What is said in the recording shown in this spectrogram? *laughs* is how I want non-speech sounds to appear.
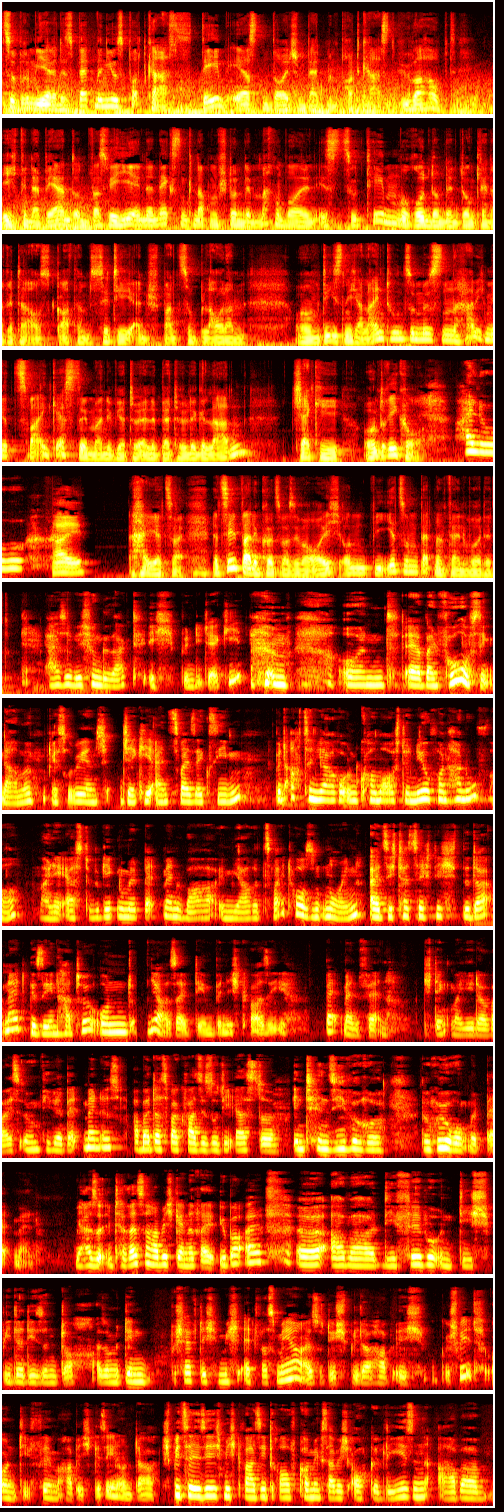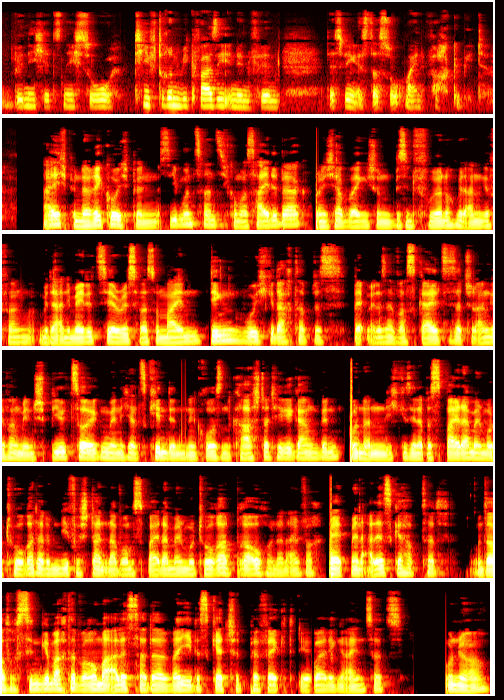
Willkommen zur Premiere des Batman News Podcasts, dem ersten deutschen Batman Podcast überhaupt. Ich bin der Bernd und was wir hier in der nächsten knappen Stunde machen wollen, ist zu Themen rund um den dunklen Ritter aus Gotham City entspannt zu plaudern. Um dies nicht allein tun zu müssen, habe ich mir zwei Gäste in meine virtuelle Betthöhle geladen, Jackie und Rico. Hallo. Hi. Hi ihr zwei. Erzählt beide kurz was über euch und wie ihr zum Batman-Fan wurdet. Also wie schon gesagt, ich bin die Jackie *laughs* und äh, mein Forumsnickname ist übrigens Jackie1267. Bin 18 Jahre und komme aus der Nähe von Hannover. Meine erste Begegnung mit Batman war im Jahre 2009, als ich tatsächlich The Dark Knight gesehen hatte und ja, seitdem bin ich quasi Batman-Fan. Ich denke mal, jeder weiß irgendwie, wer Batman ist, aber das war quasi so die erste intensivere Berührung mit Batman ja, also Interesse habe ich generell überall, äh, aber die Filme und die Spiele, die sind doch, also mit denen beschäftige ich mich etwas mehr. Also die Spiele habe ich gespielt und die Filme habe ich gesehen und da spezialisiere ich mich quasi drauf. Comics habe ich auch gelesen, aber bin ich jetzt nicht so tief drin wie quasi in den Filmen. Deswegen ist das so mein Fachgebiet. Hi, ich bin der Rico, ich bin 27, komme aus Heidelberg und ich habe eigentlich schon ein bisschen früher noch mit angefangen. Mit der Animated Series war so mein Ding, wo ich gedacht habe, dass Batman ist einfach das Geilste. Es hat schon angefangen mit den Spielzeugen, wenn ich als Kind in den großen Karstadt hier gegangen bin und dann ich gesehen habe, dass Spider-Man Motorrad hat und nie verstanden habe, warum Spider-Man Motorrad braucht und dann einfach Batman alles gehabt hat und auch Sinn gemacht hat, warum er alles hat. Da war jedes Gadget perfekt, der jeweiligen Einsatz. Und ja,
